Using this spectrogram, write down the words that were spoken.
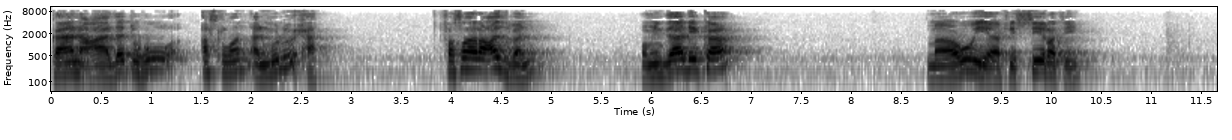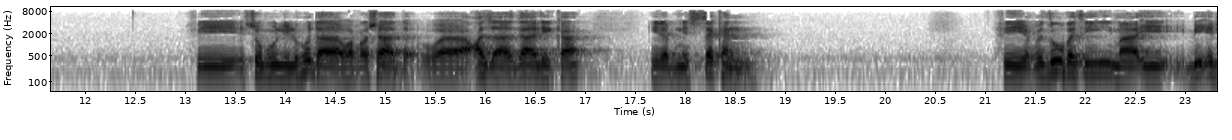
كان عادته أصلا الملوحة. فصار عذبا. ومن ذلك ما روي في السيرة في سبل الهدى والرشاد وعزى ذلك إلى ابن السكن. في عذوبة ماء بئر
